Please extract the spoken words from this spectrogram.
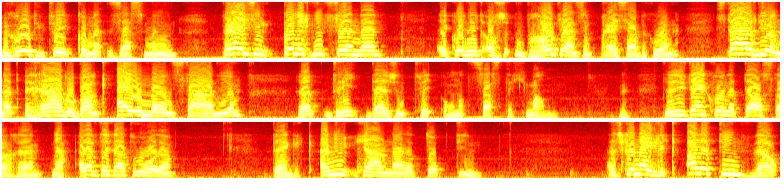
Begroting 2,6 miljoen. Prijzen kon ik niet vinden. Ik weet niet of ze überhaupt eens een prijs hebben gewonnen. Stadion, het Rabobank Eimond Stadion. Ruim 3260 man. Dus ik denk gewoon dat Telstar uh, ja, 11e gaat worden. Denk ik. En nu gaan we naar de top 10. En ze kunnen eigenlijk alle 10 wel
